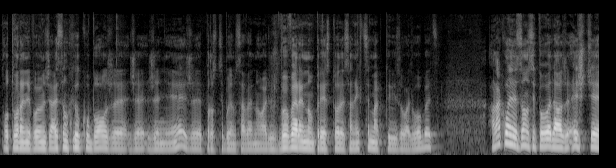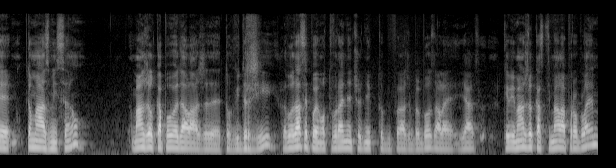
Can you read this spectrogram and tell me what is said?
otvorene poviem, že aj som chvíľku bol, že, že, že nie, že proste budem sa venovať. Už vo verejnom priestore sa nechcem aktivizovať vôbec. A nakoniec som si povedal, že ešte to má zmysel. Manželka povedala, že to vydrží, lebo zase poviem otvorene, čo niekto by povedal, že blbosť, ale ja, keby manželka s tým mala problém,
